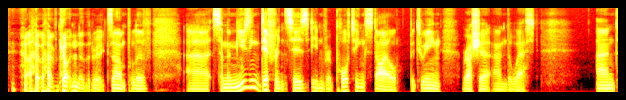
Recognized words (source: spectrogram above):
I've got another example of uh, some amusing differences in reporting style between Russia and the West. And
